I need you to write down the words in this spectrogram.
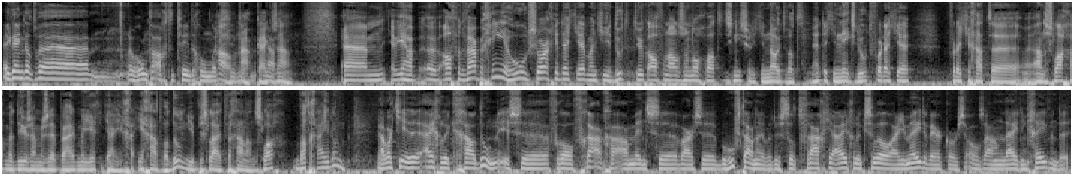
Ik denk dat we rond de 2800 oh, zitten. nou, kijk eens aan. Um, ja, Alfred, waar begin je? Hoe zorg je dat je... Want je doet natuurlijk al van alles en nog wat. Het is niet zo dat je nooit wat... Hè, dat je niks doet voordat je Voordat je gaat, uh, aan de slag gaat met duurzame zetbaarheid. Maar je, ja, je, je gaat wat doen. Je besluit, we gaan aan de slag. Wat ga je doen? Ja, wat je eigenlijk gaat doen is uh, vooral vragen aan mensen waar ze behoefte aan hebben. Dus dat vraag je eigenlijk zowel aan je medewerkers als aan leidinggevenden.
